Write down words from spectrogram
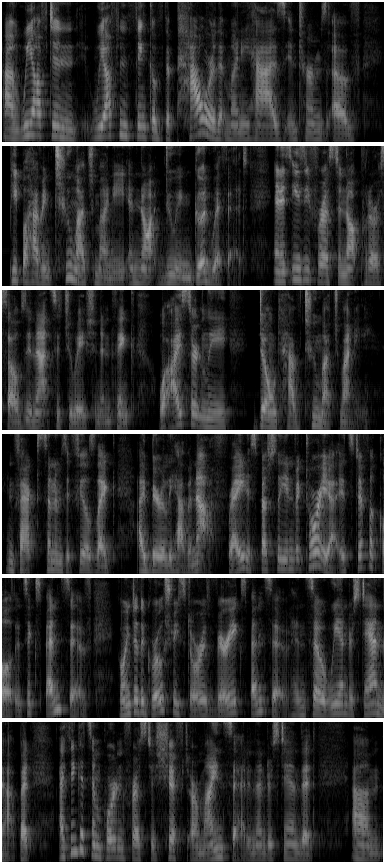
um, we often we often think of the power that money has in terms of people having too much money and not doing good with it. And it's easy for us to not put ourselves in that situation and think, well, I certainly don't have too much money. In fact, sometimes it feels like I barely have enough, right? Especially in Victoria. It's difficult, it's expensive. Going to the grocery store is very expensive. And so we understand that. But I think it's important for us to shift our mindset and understand that um,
